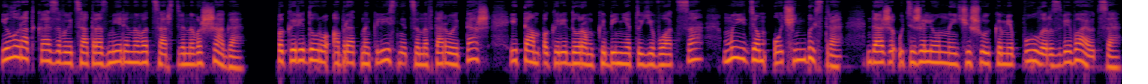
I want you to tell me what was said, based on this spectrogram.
Илор отказывается от размеренного царственного шага по коридору обратно к лестнице на второй этаж и там по коридорам к кабинету его отца мы идем очень быстро. Даже утяжеленные чешуйками полы развиваются.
